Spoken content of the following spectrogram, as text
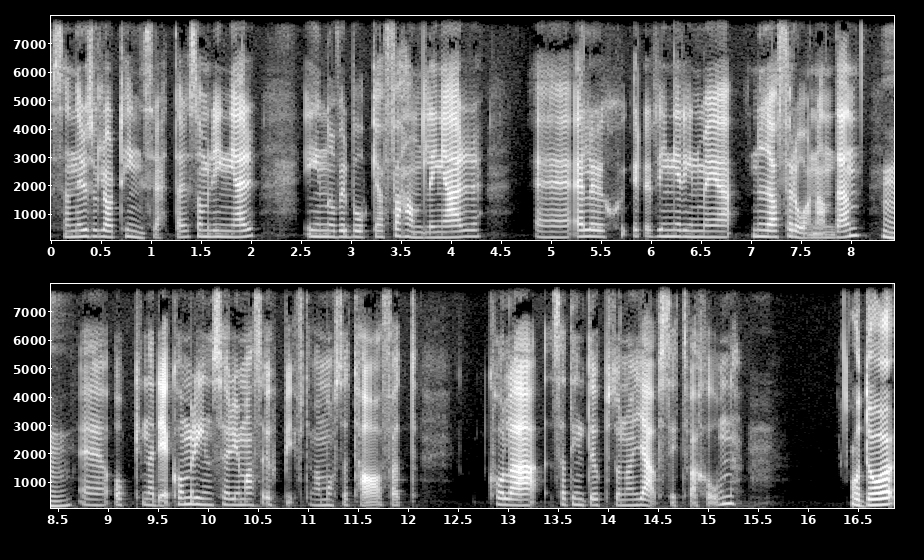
sen är det såklart tingsrätter som ringer in och vill boka förhandlingar eh, eller ringer in med nya förordnanden. Mm. Eh, och när det kommer in så är det ju massa uppgifter man måste ta för att kolla så att det inte uppstår någon jävsituation. Och då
